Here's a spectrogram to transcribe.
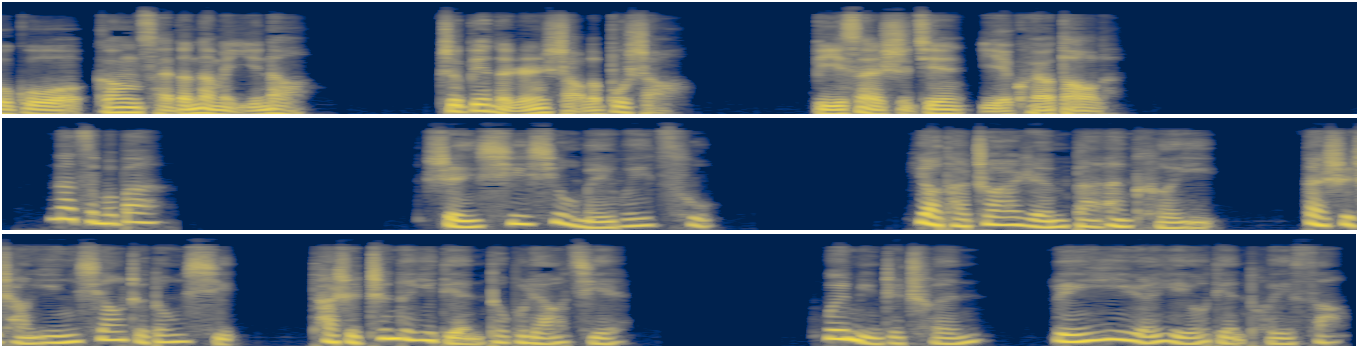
不过刚才的那么一闹，这边的人少了不少，比赛时间也快要到了。那怎么办？沈西秀眉微蹙，要他抓人办案可以，但市场营销这东西，他是真的一点都不了解。微抿着唇，林一元也有点颓丧。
